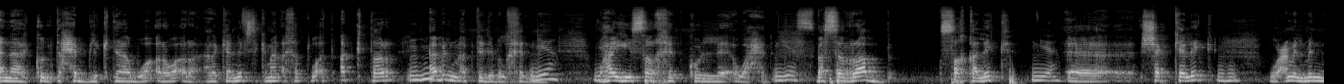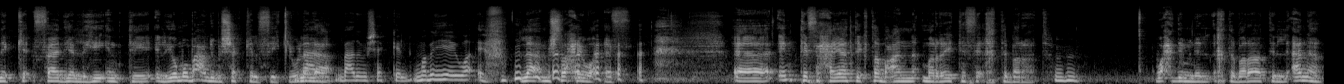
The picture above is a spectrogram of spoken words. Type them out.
أنا كنت أحب الكتاب وأقرأ وأقرأ. أنا كان نفسي كمان أخذت وقت أكثر قبل ما أبتدي بالخدمة. Yeah. وهي هي صرخة كل واحد. Yes. بس الرب صقلك Yeah. آه، شكلك وعمل منك فادية اللي هي أنت اليوم وبعده بشكل فيك ولا لا؟ بعد- بعده بشكل. ما بدي يوقف. لا مش راح يوقف. آه، أنت في حياتك طبعا مريت في اختبارات. واحدة من الاختبارات اللي أنا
